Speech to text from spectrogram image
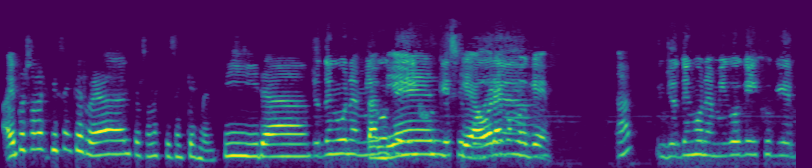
hay personas que dicen que es real, personas que dicen que es mentira. Yo tengo un amigo que También dijo que, que se ahora como que... ¿Ah? Yo tengo un amigo que dijo que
